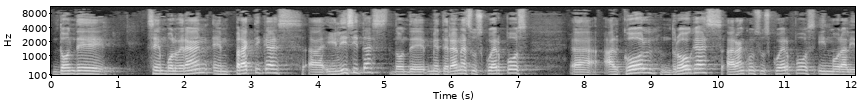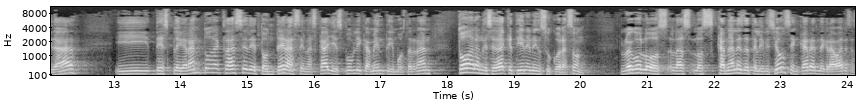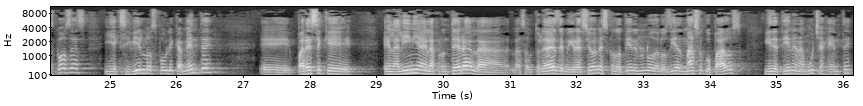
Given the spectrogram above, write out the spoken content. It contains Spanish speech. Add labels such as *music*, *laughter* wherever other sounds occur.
donde se envolverán en prácticas ah, ilícitas, donde meterán a sus cuerpos ah, alcohol, drogas, harán con sus cuerpos inmoralidad y desplegarán toda clase de tonteras en las calles públicamente y mostrarán toda la necedad que tienen en su corazón. Luego los, los canales de televisión se encargan de grabar esas cosas y exhibirlos públicamente. Eh, parece que en la línea, en la frontera, las autoridades de migración es cuando tienen uno de los días más ocupados y detienen a mucha gente,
